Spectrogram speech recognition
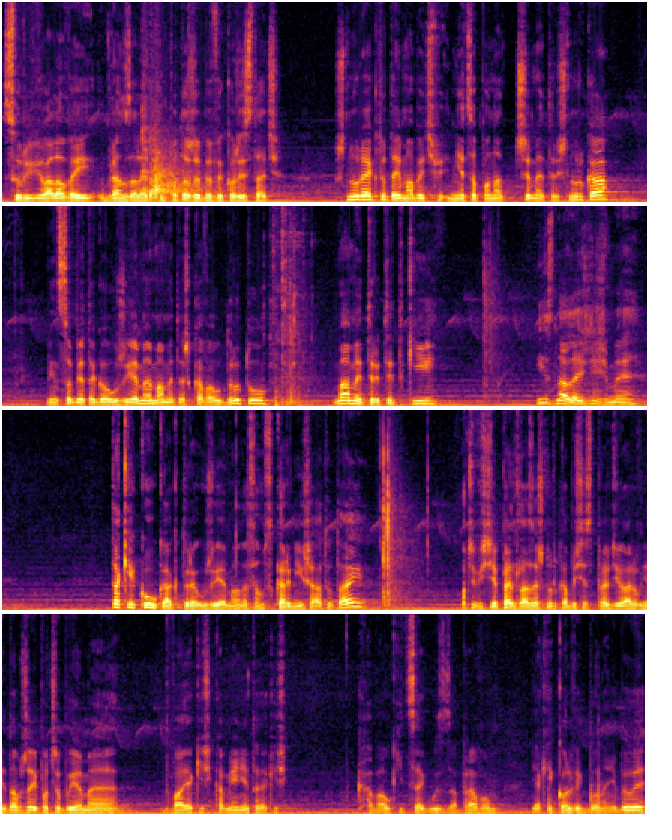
survivalowej bransoletki po to, żeby wykorzystać sznurek. Tutaj ma być nieco ponad 3 metry sznurka, więc sobie tego użyjemy. Mamy też kawał drutu, mamy trytytki i znaleźliśmy takie kółka, które użyjemy. One są z karnisza tutaj. Oczywiście pętla ze sznurka by się sprawdziła równie dobrze i potrzebujemy dwa jakieś kamienie, to jakieś kawałki cegły z zaprawą, jakiekolwiek by one nie były.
